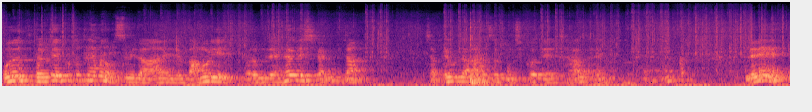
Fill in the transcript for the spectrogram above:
오늘 별도의 포토타임은 없습니다 이제 마무리 여러분들 해야 될 시간입니다 자 배우들 알아서 좀 네, 자, 네. 자. 네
